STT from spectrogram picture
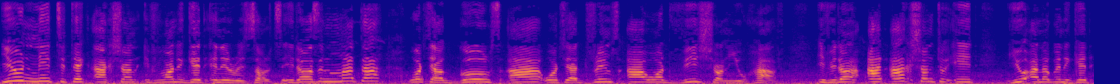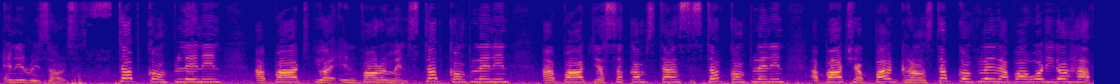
You need to take action if you want to get any results. It doesn't matter what your goals are, what your dreams are, what vision you have. If you don't add action to it, you are not going to get any results. Stop complaining about your environment. Stop complaining about your circumstances. Stop complaining about your background. Stop complaining about what you don't have.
